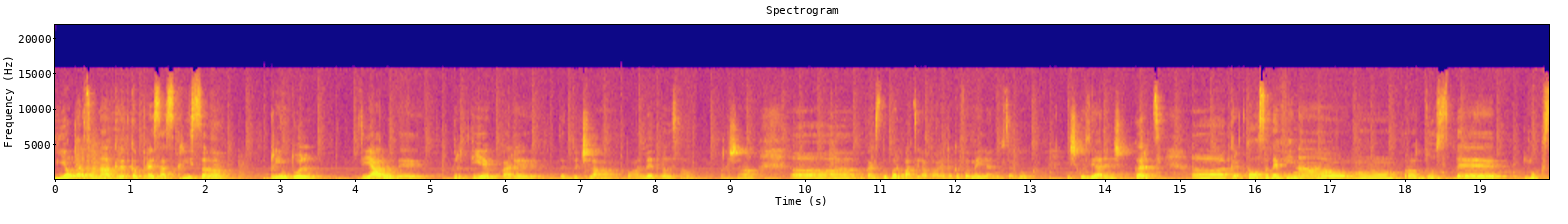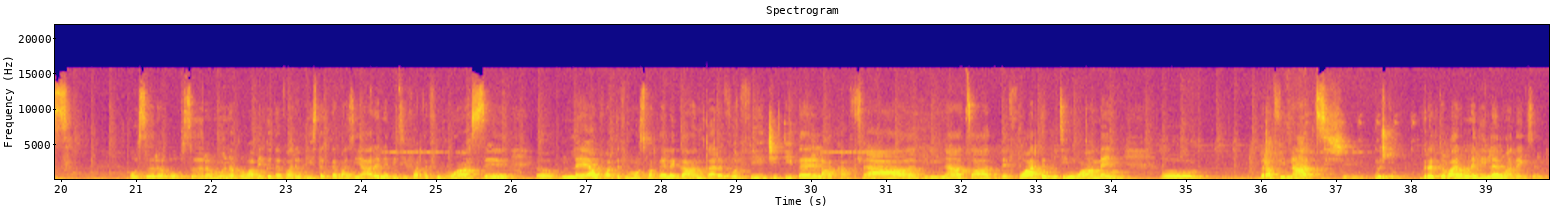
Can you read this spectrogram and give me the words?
Eu personal cred că presa scrisă, printul, ziarul de hârtie cu care te duci la toaletă sau așa, uh, cu care se duc bărbații la toaletă, că femeile nu se duc, nici cu ziare, nici cu cărți, uh, cred că o să devină un produs de lux o să, ră, o să rămână probabil câteva reviste, câteva ziare în ediții foarte frumoase, uh, un layout foarte frumos, foarte elegant, care vor fi citite la cafea dimineața de foarte puțini oameni uh, rafinați și, nu știu, cred că va rămâne dilema, de exemplu.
